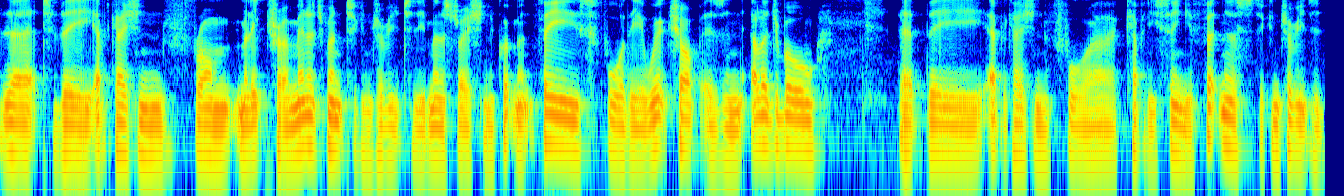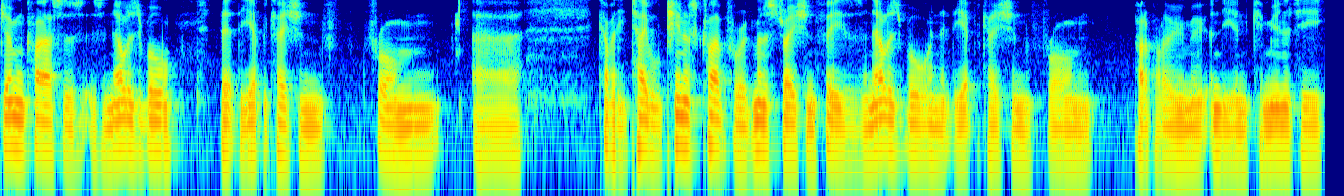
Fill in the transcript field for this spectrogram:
That the application from Electro Management to contribute to the administration equipment fees for their workshop is ineligible. That the application for Kapiti Senior Fitness to contribute to gym classes is ineligible. That the application from uh, Kapiti Table Tennis Club for administration fees is ineligible, and that the application from Paraparaumu Indian Community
